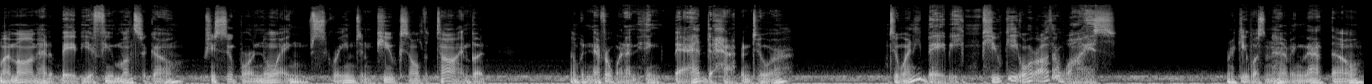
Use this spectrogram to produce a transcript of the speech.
My mom had a baby a few months ago. She's super annoying, screams and pukes all the time, but I would never want anything bad to happen to her. To any baby, pukey or otherwise. Ricky wasn't having that, though,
